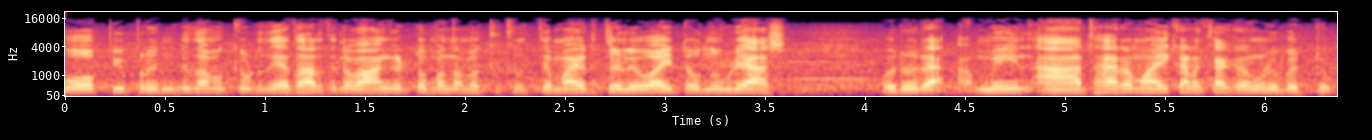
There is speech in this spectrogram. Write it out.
കോപ്പി പ്രിന്റ് നമുക്ക് ഇവിടുന്ന് യഥാർത്ഥത്തിൽ വാങ്ങി കിട്ടുമ്പോൾ നമുക്ക് കൃത്യമായൊരു തെളിവായിട്ട് ഒന്നുകൂടി ആശ ഒരു മെയിൻ ആധാരമായി കണക്കാക്കാൻ കൂടി പറ്റും.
